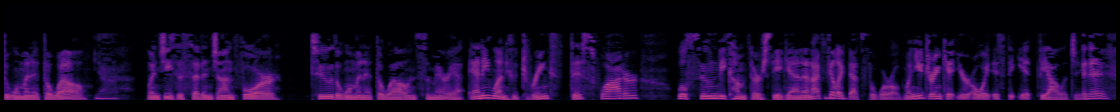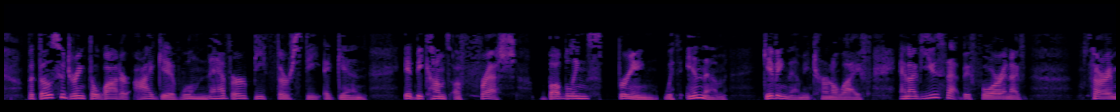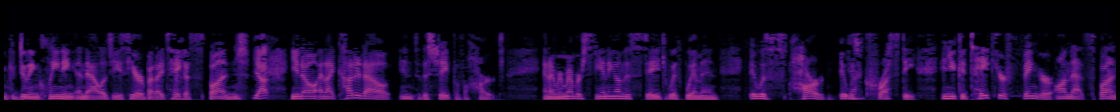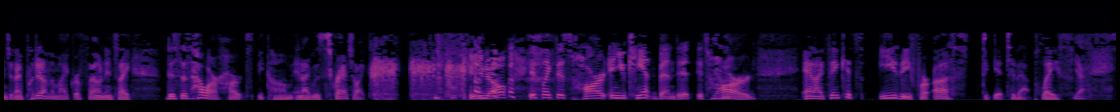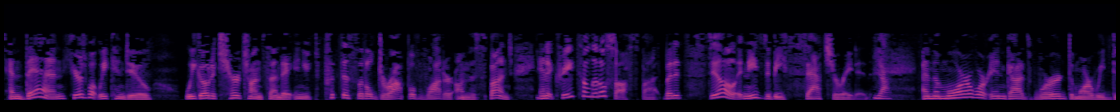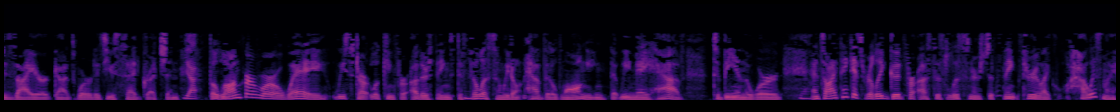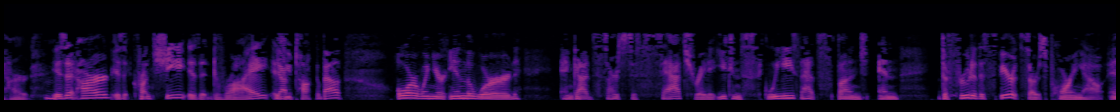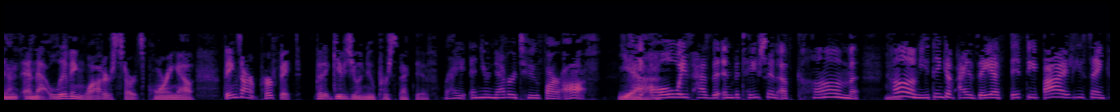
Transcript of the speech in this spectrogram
the woman at the well Yeah. when Jesus said in John 4 to the woman at the well in Samaria, anyone who drinks this water will soon become thirsty again. And I feel mm-hmm. like that's the world. When you drink it, you're always, it's the it theology. It is. But those who drink the water I give will never be thirsty again. It becomes a fresh, bubbling spring within them, giving them eternal life. And I've used that before, and I've, sorry, I'm doing cleaning analogies here, but I take a sponge, Yep. you know, and I cut it out into the shape of a heart. And I remember standing on this stage with women. It was hard. It was crusty. And you could take your finger on that sponge and I put it on the microphone and say, this is how our hearts become. And I was scratching like, you know, it's like this hard and you can't bend it. It's Yeah. hard. And I think it's easy for us to get to that place. Yes. And then here's what we can do. We go to church on Sunday and you put this little drop of water on the sponge and it creates a little soft spot, but it's still, it needs to be saturated. Yeah. And the more we're in God's Word, the more we desire God's Word, as you said, Gretchen. Yeah. The longer we're away, we start looking for other things to Mm-hmm. fill us, and we don't have the longing that we may have to be in the Word. Yeah. And so I think it's really good for us as listeners to think through, like, how is my heart? Mm-hmm. Is it hard? Is it crunchy? Is it dry, as Yeah. you talk about? Or when you're in the Word and God starts to saturate it, you can squeeze that sponge and the fruit of the spirit starts pouring out and Yes. and that living water starts pouring out things aren't perfect but it gives you a new perspective Right. And you're never too far off. yeah He always has the invitation of come, Mm. come. You think of Isaiah 55. He's saying,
